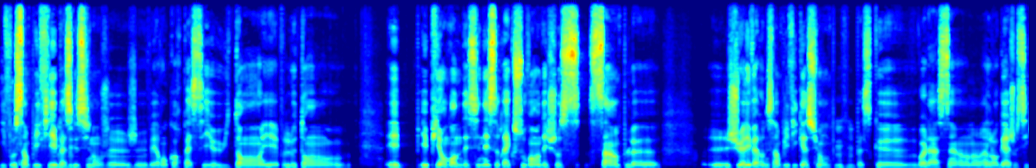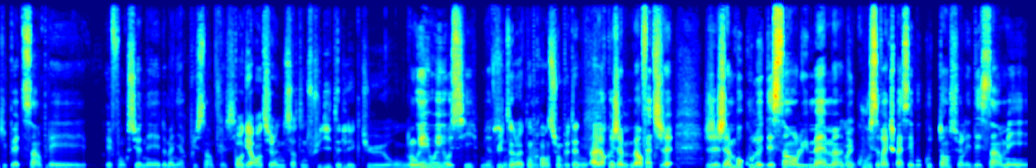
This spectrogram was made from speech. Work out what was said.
il faut simplifier parce Mhm. que sinon, je, je vais encore passer 8 ans et le temps. Et, et puis en bande dessinée, c'est vrai que souvent, des choses simples, euh, euh, je suis allée vers une simplification Mhm. parce que voilà, c'est un, un langage aussi qui peut être simple et, et fonctionner de manière plus simple aussi. Pour garantir une certaine fluidité de lecture ou Oui, oui, aussi, bien sûr. fluidité dans la compréhension peut-être? Alors que j'aime, bah, en fait, j'aime beaucoup le dessin en lui-même. Ouais. Du coup, c'est vrai que je passais beaucoup de temps sur les dessins, mais,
